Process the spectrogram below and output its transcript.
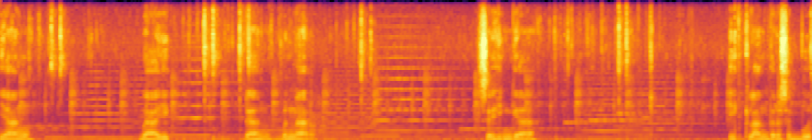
yang baik dan benar sehingga iklan tersebut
